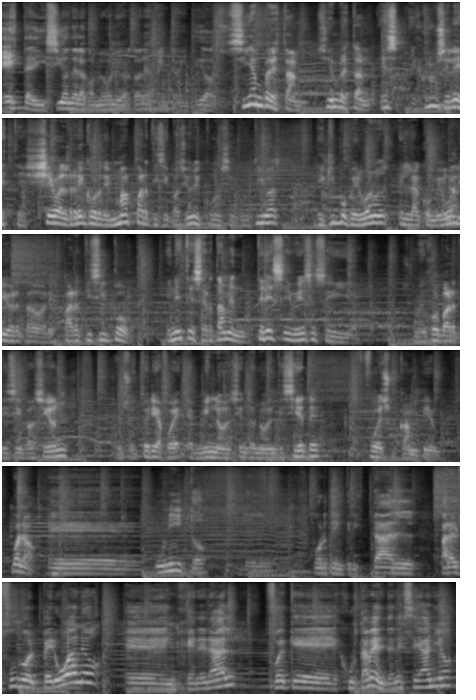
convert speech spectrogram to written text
esta edición de la Conmebol Libertadores 2022. Siempre están, siempre están. Es el Club Celeste, lleva el récord de más participaciones consecutivas de equipos peruanos en la Conmebol Libertadores. Participó en este certamen 13 veces seguidas. Su mejor participación en su historia fue en 1997, fue su campeón. Bueno, eh, un hito de Sporting Cristal para el fútbol peruano eh, en general fue que justamente en ese año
